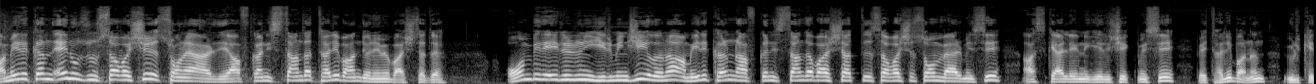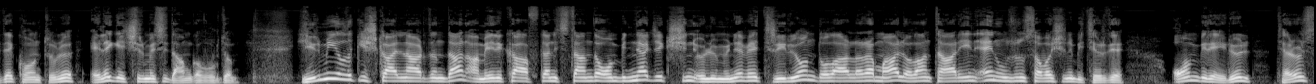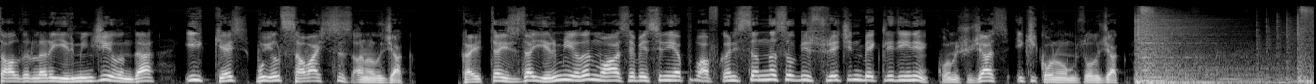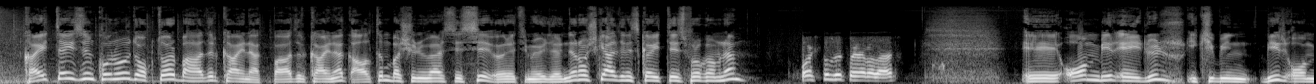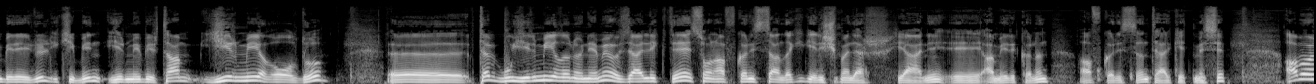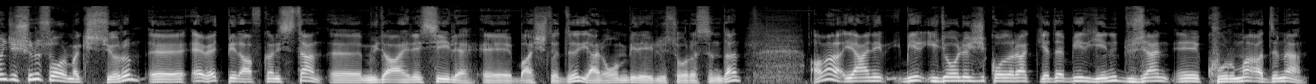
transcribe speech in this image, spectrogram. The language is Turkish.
Amerika'nın en uzun savaşı sona erdi. Afganistan'da Taliban dönemi başladı. 11 Eylül'ün 20. yılına Amerika'nın Afganistan'da başlattığı savaşı son vermesi, askerlerini geri çekmesi ve Taliban'ın ülkede kontrolü ele geçirmesi damga vurdu. 20 yıllık işgalin ardından Amerika Afganistan'da on binlerce kişinin ölümüne ve trilyon dolarlara mal olan tarihin en uzun savaşını bitirdi. 11 Eylül terör saldırıları 20. yılında ilk kez bu yıl savaşsız anılacak. Kayıttayız da 20 yılın muhasebesini yapıp Afganistan'ın nasıl bir sürecin beklediğini konuşacağız. İki konuğumuz olacak. Kayıttayız'ın konuğu Doktor Bahadır Kaynak. Bahadır Kaynak Altınbaş Üniversitesi öğretim üyelerinden. Hoş geldiniz Kayıttayız programına. Hoş bulduk merhabalar. 11 ee, Eylül 2001 11 Eylül 2021 tam 20 yıl oldu. Ee, tabii bu 20 yılın önemi özellikle son Afganistan'daki gelişmeler yani e, Amerika'nın Afganistan'ı terk etmesi. Ama önce şunu sormak istiyorum. Ee, evet bir Afganistan e, müdahalesiyle e, başladı yani 11 Eylül sonrasından. Ama yani bir ideolojik olarak ya da bir yeni düzen e, kurma adına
